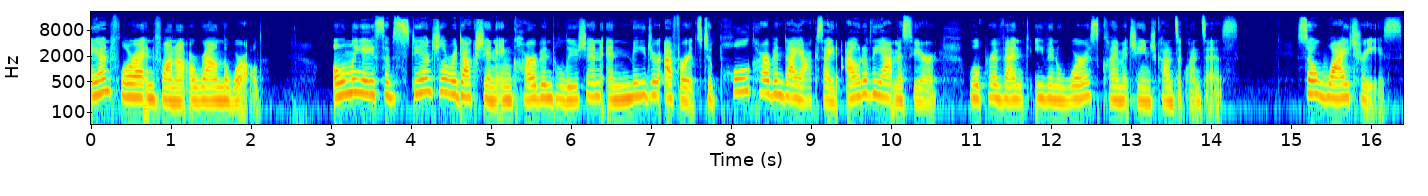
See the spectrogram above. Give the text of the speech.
and flora and fauna around the world. Only a substantial reduction in carbon pollution and major efforts to pull carbon dioxide out of the atmosphere will prevent even worse climate change consequences. So, why trees?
